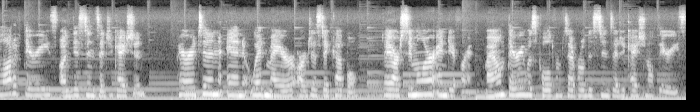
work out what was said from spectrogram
A lot of theories on distance education. Perraton and Wedemeyer are just a couple. They are similar and different. My own theory was pulled from several distance educational theories.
